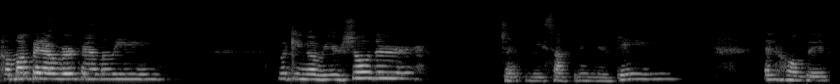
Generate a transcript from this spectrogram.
Come up and over family. Looking over your shoulder, gently softening your gaze. And hold it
